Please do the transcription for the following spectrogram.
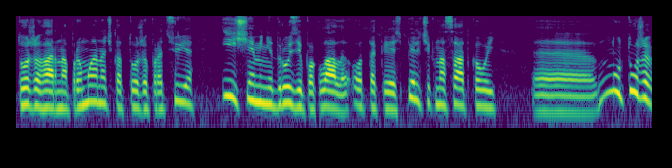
Теж гарна приманочка, теж працює. І ще мені друзі поклали от такий ось пельчик насадковий. Е, ну, теж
